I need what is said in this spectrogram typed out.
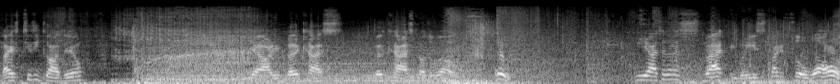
nice titty god deal. Yeah, you better cast, you better cast well. Oh! Yeah, I think I smacked me, but he smacked into the wall.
